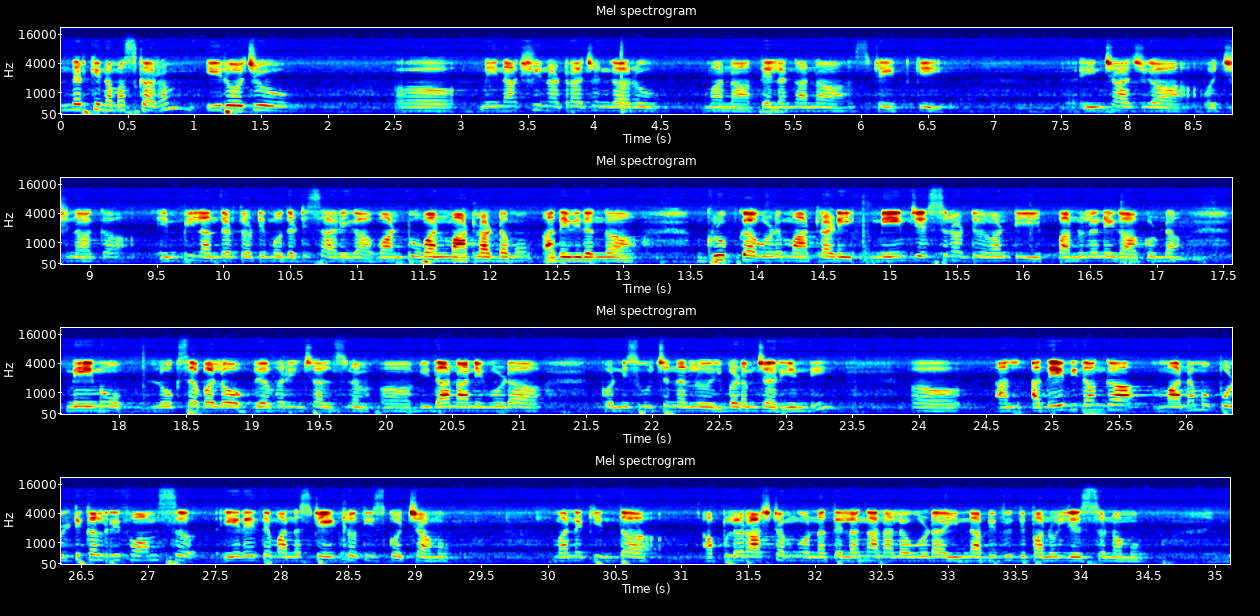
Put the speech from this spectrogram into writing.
అందరికీ నమస్కారం. ఈరోజు మీనాక్షి నటరాజన్ గారు మన తెలంగాణ స్టేట్కి ఇన్ఛార్జ్గా వచ్చినాక ఎంపీలందరితోటి మొదటిసారిగా వన్ టు వన్ మాట్లాడడము అదేవిధంగా గ్రూప్గా కూడా మాట్లాడి మేము చేస్తున్నటువంటి పనులనే కాకుండా మేము లోక్సభలో వ్యవహరించాల్సిన విధానాన్ని కూడా కొన్ని సూచనలు ఇవ్వడం జరిగింది. అదేవిధంగా మనము పొలిటికల్ రిఫార్మ్స్ ఏదైతే మన స్టేట్లో తీసుకొచ్చామో మనకి ఇంత అప్పుల రాష్ట్రంగా ఉన్న తెలంగాణలో కూడా ఇన్ని అభివృద్ధి పనులు చేస్తున్నాము.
